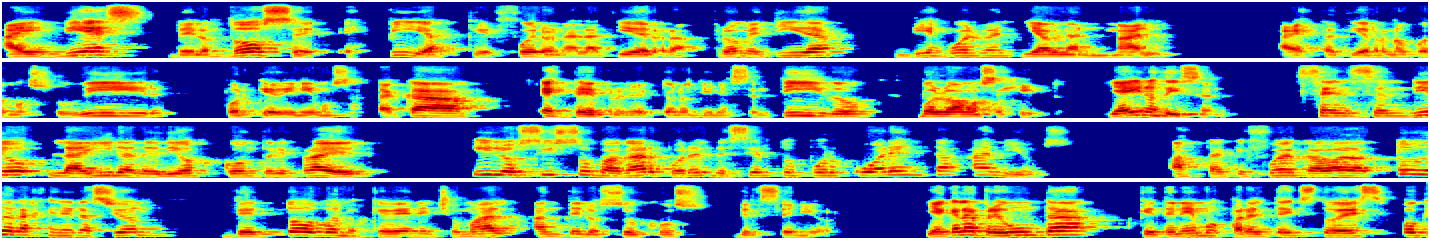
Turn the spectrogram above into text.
Hay 10 de los 12 espías que fueron a la tierra prometida, 10 vuelven y hablan mal. A esta tierra no podemos subir, por qué vinimos hasta acá, este proyecto no tiene sentido, volvamos a Egipto. Y ahí nos dicen, se encendió la ira de Dios contra Israel y los hizo vagar por el desierto por 40 años, hasta que fue acabada toda la generación de todos los que habían hecho mal ante los ojos del Señor. Y acá la pregunta que tenemos para el texto es, ok,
